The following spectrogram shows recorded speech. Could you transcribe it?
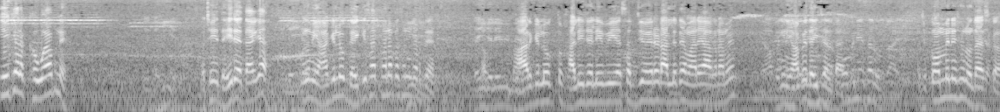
ये क्या रखा हुआ है आपने? अच्छा ये दही रहता है क्या? मतलब यहाँ के लोग दही के साथ खाना पसंद करते हैं? जलेबी बाहर के लोग तो खाली जलेबी या सब्ज़ी वगैरह डाल लेते हैं हमारे आगरा में लेकिन यहाँ पे दही चलता है। कॉम्बिनेशन होता है। अच्छा कॉम्बिनेशन होता है इसका?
